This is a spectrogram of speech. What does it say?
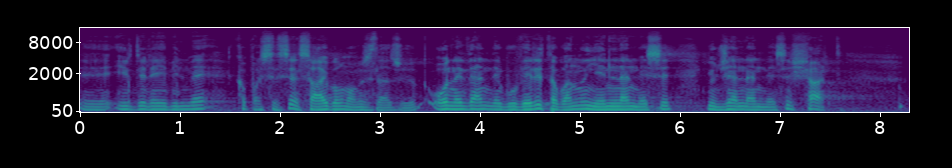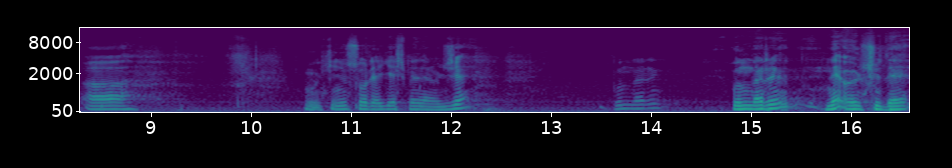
e, irdeleyebilme kapasitesine sahip olmamız lazım. O nedenle bu veri tabanının yenilenmesi, güncellenmesi şart. Aa, bu ikinci soruya geçmeden önce bunları bunları ne ölçüde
